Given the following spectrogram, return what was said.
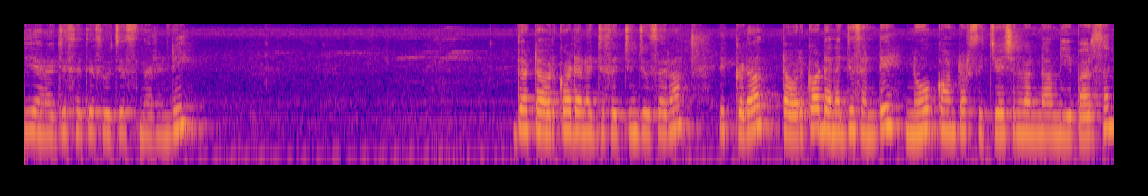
ఈ ఎనర్జీస్ అయితే సూచిస్తున్నారండి. టవర్ కార్డ్ ఎనర్జీస్ వచ్చింది చూసారా? ఇక్కడ టవర్ కార్డ్ ఎనర్జీస్ అంటే నో కాంటాక్ట్ సిచ్యువేషన్లో ఉన్న మీ పర్సన్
